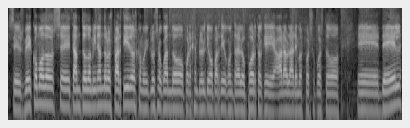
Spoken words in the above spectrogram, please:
se os ve cómodos eh, tanto dominando los partidos como incluso cuando, por ejemplo, el último partido contra el Oporto, que ahora hablaremos, por supuesto, eh, de él,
